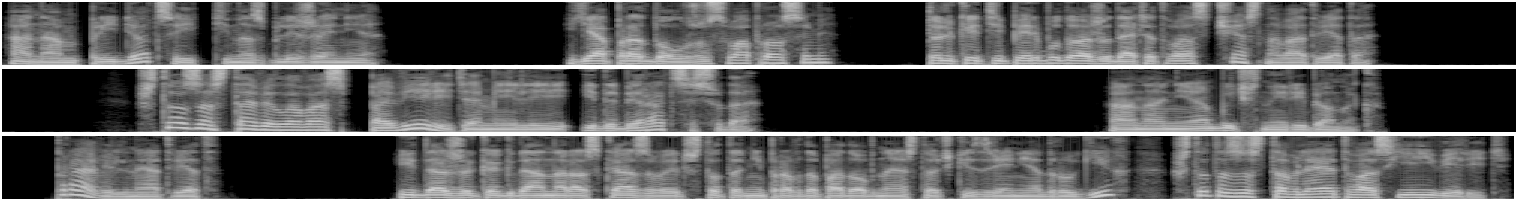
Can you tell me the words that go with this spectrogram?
А нам придется идти на сближение. Я продолжу с вопросами, только теперь буду ожидать от вас честного ответа. Что заставило вас поверить Амелии и добираться сюда? Она необычный ребенок. Правильный ответ. И даже когда она рассказывает что-то неправдоподобное с точки зрения других, что-то заставляет вас ей верить.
